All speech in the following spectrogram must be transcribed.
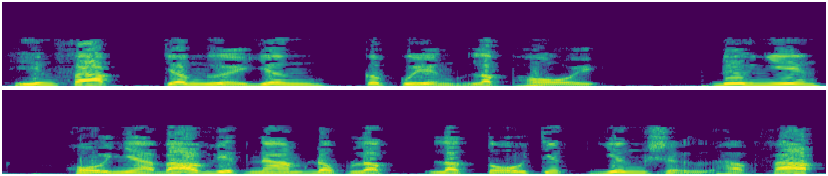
Hiến pháp cho người dân có quyền lập hội. Đương nhiên, Hội Nhà báo Việt Nam độc lập là tổ chức dân sự hợp pháp.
